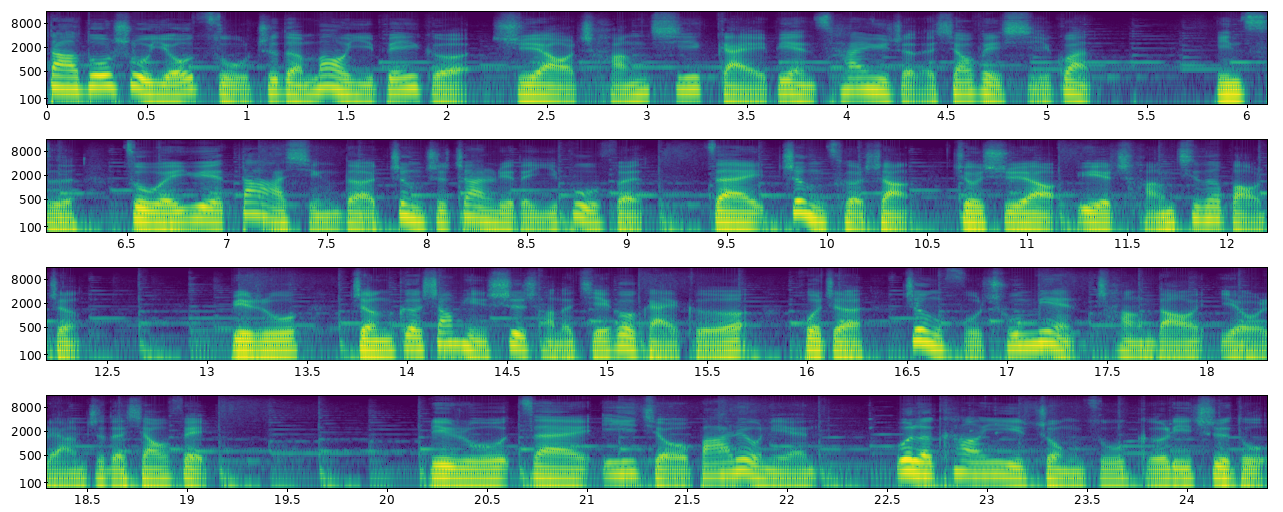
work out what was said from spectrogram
大多数有组织的贸易杯葛需要长期改变参与者的消费习惯，因此，作为越大型的政治战略的一部分，在政策上就需要越长期的保证，比如整个商品市场的结构改革，或者政府出面倡导有良知的消费。例如，在一九八六年，为了抗议种族隔离制度，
